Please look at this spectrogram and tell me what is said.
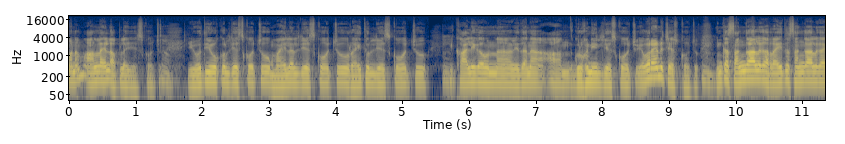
మనం ఆన్లైన్లో అప్లై చేసుకోవచ్చు. యువతి యువకులు చేసుకోవచ్చు మహిళలు చేసుకోవచ్చు రైతులు చేసుకోవచ్చు ఈ ఖాళీగా ఉన్న ఏదైనా గృహిణీలు చేసుకోవచ్చు ఎవరైనా చేసుకోవచ్చు. ఇంకా సంఘాలుగా రైతు సంఘాలుగా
